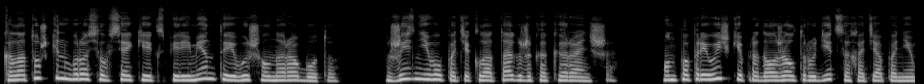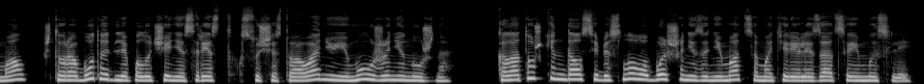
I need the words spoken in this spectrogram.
Колотушкин бросил всякие эксперименты и вышел на работу. Жизнь его потекла так же, как и раньше. Он по привычке продолжал трудиться, хотя понимал, что работать для получения средств к существованию ему уже не нужно. Колотушкин дал себе слово больше не заниматься материализацией мыслей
